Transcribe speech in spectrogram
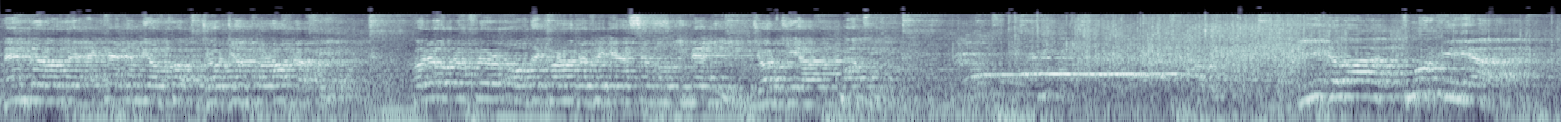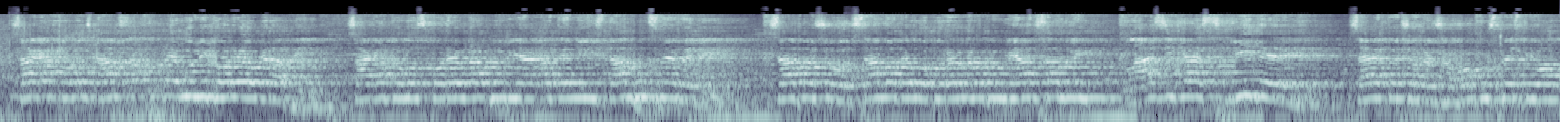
member of the Academy of Georgian Choreography, choreographer of the choreography ensemble Imeni, Georgia Poti. Igla Turkia, საქართველოს განსაკუთრებული ქორეოგრაფი, საქართველოს ქორეოგრაფიული აკადემიის დამფუძნებელი, საბავშვო სამოდელო ქორეოგრაფიული ანსამბლი კლასიკას ლიდერი, საქართველოს კონკურს ფესტივალ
